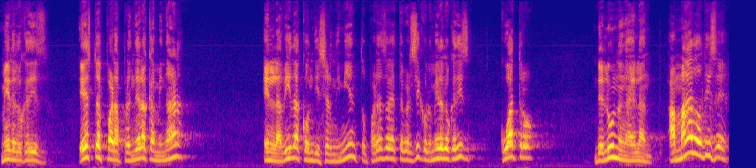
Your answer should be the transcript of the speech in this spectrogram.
Mire lo que dice. Esto es para aprender a caminar en la vida con discernimiento. Para eso es este versículo. Mire lo que dice. 4 del 1 en adelante. Amados, dice,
